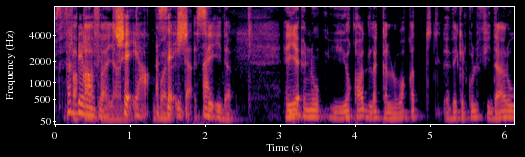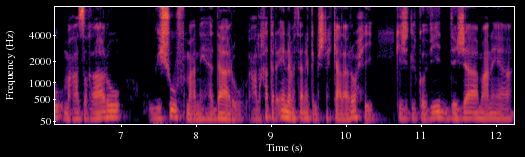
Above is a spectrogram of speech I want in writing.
في الثقافة يعني. الشائعة، voilà، السائدة. الش- السائده هي إنه يقعد لك الوقت هذاك الكل في داره مع صغاره ويشوف معناها داره. على خاطر أنا مثلا كي باش نحكي على روحي كي جيت الكوفيد déjà معناها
